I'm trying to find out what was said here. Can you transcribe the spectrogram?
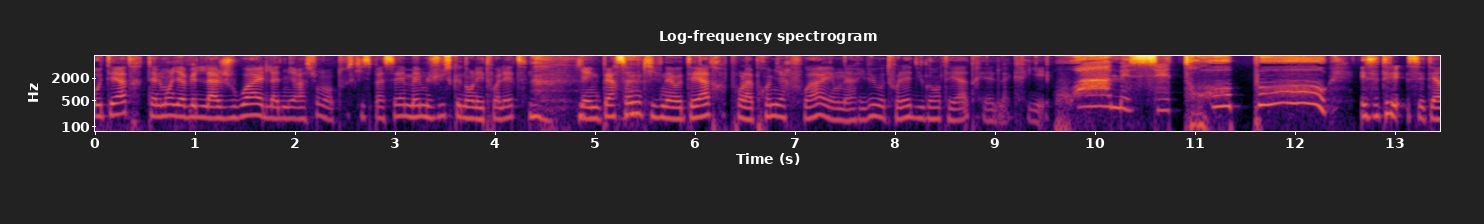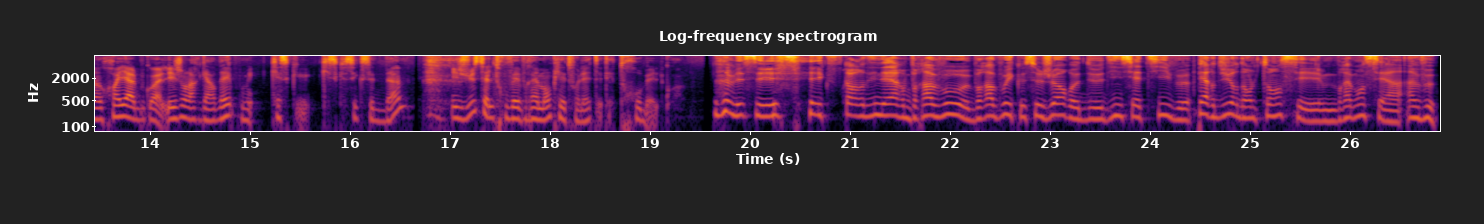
au théâtre, tellement il y avait de la joie et de l'admiration dans tout ce qui se passait, même jusque dans les toilettes. Il y a une personne qui venait au théâtre pour la première fois et on est arrivé aux toilettes du Grand Théâtre et elle l'a crié Waouh, mais c'est trop beau Et c'était, c'était incroyable, quoi. Les gens la regardaient, mais qu'est-ce que, qu'est-ce que c'est que cette dame? Et juste, elle trouvait vraiment que les toilettes étaient trop belles, quoi. Mais c'est, extraordinaire, bravo, bravo, et que ce genre de, d'initiative perdure dans le temps, c'est vraiment c'est un, vœu.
